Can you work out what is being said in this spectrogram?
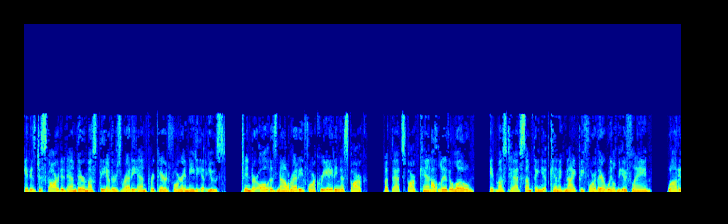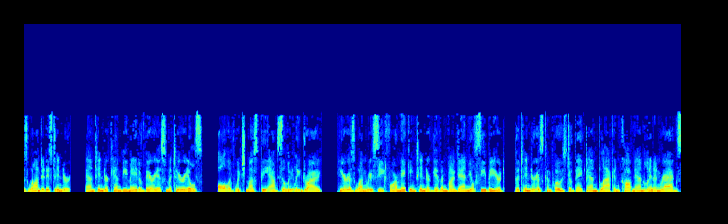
it is discarded and there must be others ready and prepared for immediate use. Tinder all is now ready for creating a spark, but that spark cannot live alone. It must have something it can ignite before there will be a flame. What is wanted is tinder, and tinder can be made of various materials, all of which must be absolutely dry. Here is one receipt for making tinder given by Daniel C. Beard. The tinder is composed of baked and blackened cotton and linen rags.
